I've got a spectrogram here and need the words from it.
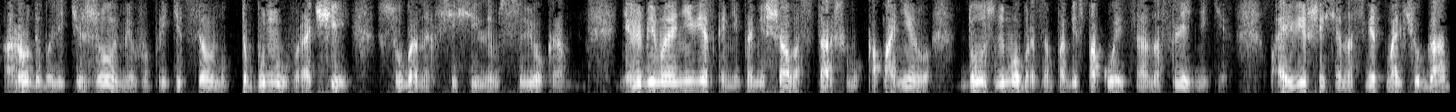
а роды были тяжелыми вопреки целому табуну врачей, собранных всесильным свекром. Нелюбимая невестка не помешала старшему капониру должным образом побеспокоиться о наследнике. Появившийся на свет мальчуган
